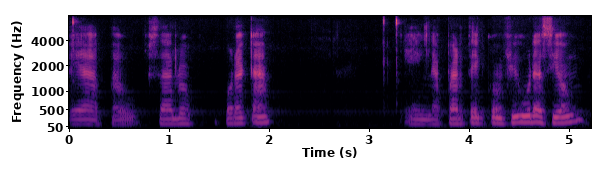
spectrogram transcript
Voy a pausarlo por acá. En la parte de configuración,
